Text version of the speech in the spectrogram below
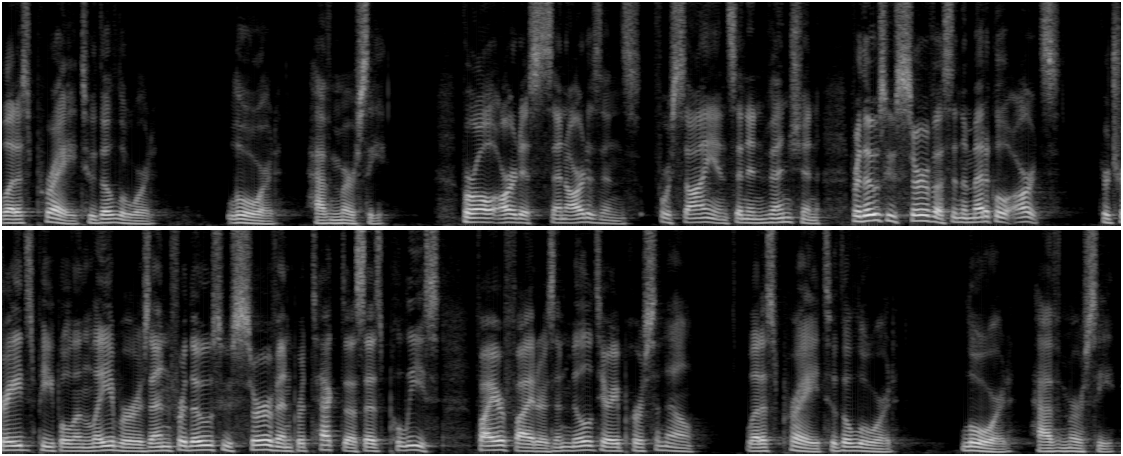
let us pray to the Lord. Lord, have mercy. For all artists and artisans, for science and invention, for those who serve us in the medical arts, for tradespeople and laborers, and for those who serve and protect us as police, firefighters, and military personnel, let us pray to the Lord. Lord, have mercy.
